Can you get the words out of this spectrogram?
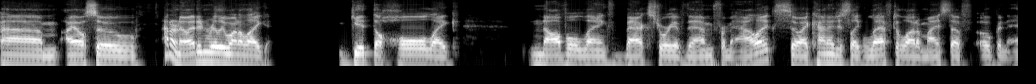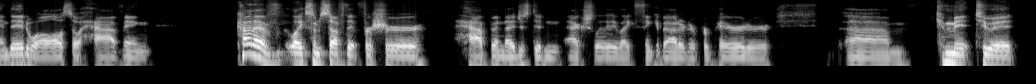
um, I also I don't know, I didn't really want to like get the whole like novel length backstory of them from Alex. So I kind of just like left a lot of my stuff open ended while also having kind of like some stuff that for sure happened. I just didn't actually like think about it or prepare it or um, commit to it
